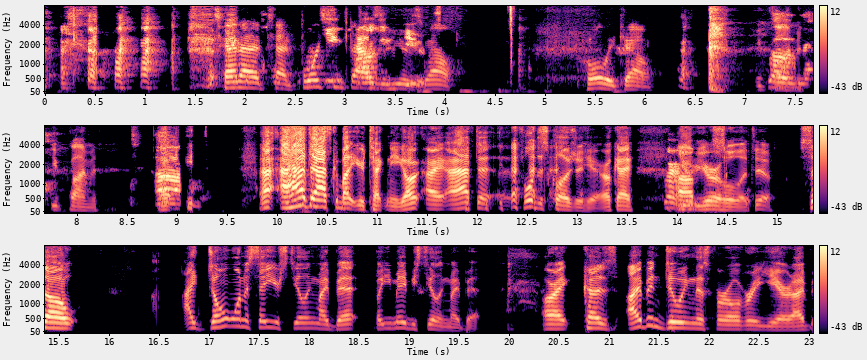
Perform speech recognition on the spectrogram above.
10 out of 10. 14,000 14,000 views. views. Wow. Holy cow. Keep So, climbing. Keep climbing. Uh, Um, I, I have to ask about your technique. All right, I have to uh, full disclosure here. Okay, sure. Um, you're, you're a hula too. so I don't want to say you're stealing my bit, but you may be stealing my bit. All right, because I've been doing this for over a year. I've,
